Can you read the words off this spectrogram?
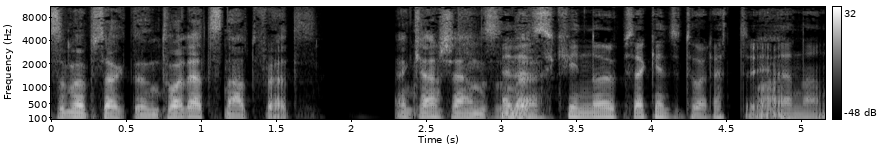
Som uppsökte en toalett snabbt för att en kanske en sån det, kvinnor uppsöker inte toaletter i, denna,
